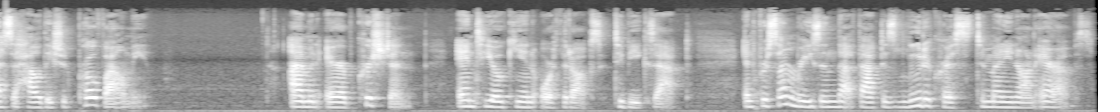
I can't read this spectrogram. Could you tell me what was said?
as to how they should profile me. I'm an Arab Christian, Antiochian Orthodox to be exact, and for some reason that fact is ludicrous to many non Arabs.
